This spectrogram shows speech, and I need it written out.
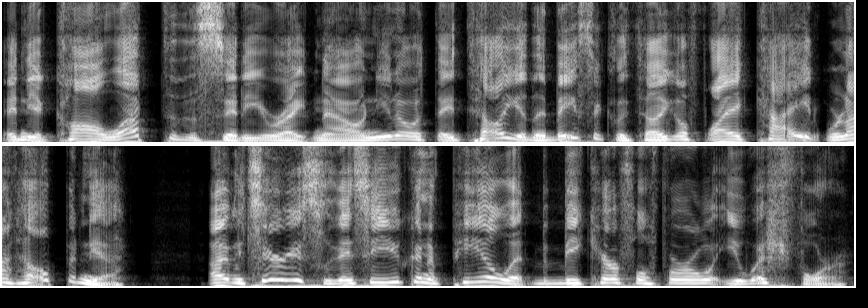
And you call up to the city right now, and you know what they tell you? They basically tell you go fly a kite. We're not helping you. I mean, seriously, they say you can appeal it, but be careful for what you wish for.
